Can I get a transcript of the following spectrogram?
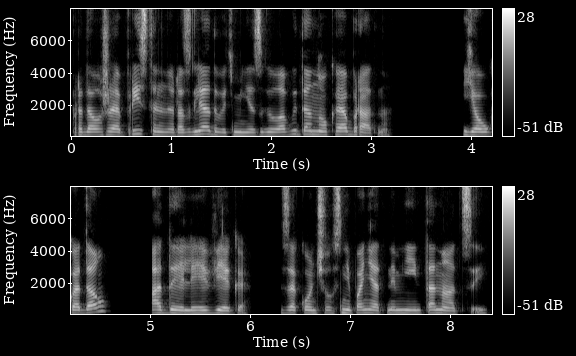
продолжая пристально разглядывать меня с головы до ног и обратно. Я угадал? Аделия Вега закончил с непонятной мне интонацией.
